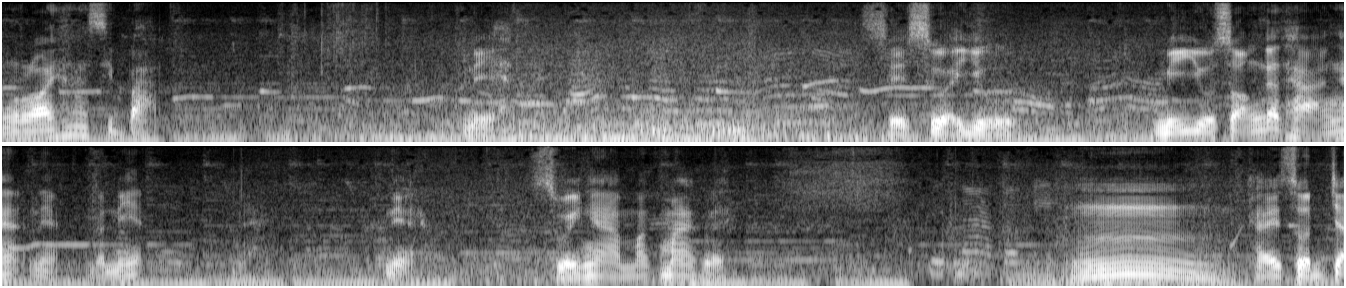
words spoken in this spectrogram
250 บาทนี่สวยๆอยู่มีอยู่ 2 กระถางฮะเนี่ยวันนี้เนี่ยสวยงามมากๆเลยอืมใครสนใจ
